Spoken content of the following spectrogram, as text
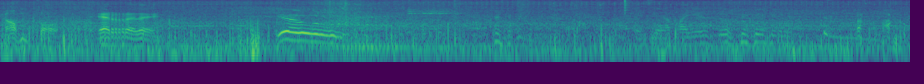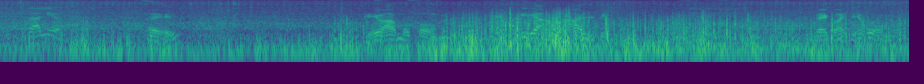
campo RD ¡Yu! Ese era para YouTube. Salió. Hey. Aquí vamos con el guía Alvin ve con este bueno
